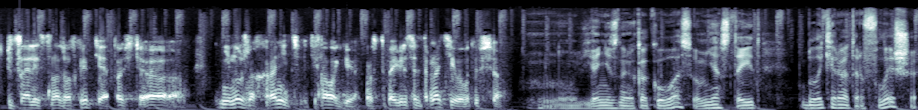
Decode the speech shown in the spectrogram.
специалисты на JavaScript. То есть э, не нужно хранить технологию, просто появились альтернативы, вот и все. Ну, я не знаю, как у вас, у меня стоит блокиратор флеша,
